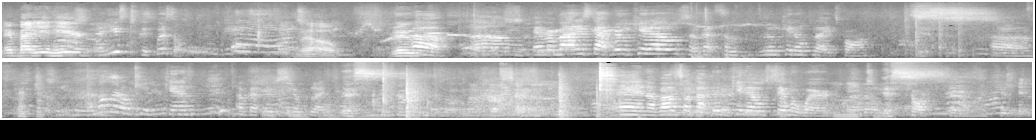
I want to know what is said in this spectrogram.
Everybody in here? I used to could whistle. Uh-oh. Drew? Uh, um, everybody's got little kiddos. I've got some little kiddo plates for them. Uh, I'm a little kid. Kenneth, I've got little kiddo plates. Yes. And I've also got little kiddo silverware. Yes. Short silverware.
